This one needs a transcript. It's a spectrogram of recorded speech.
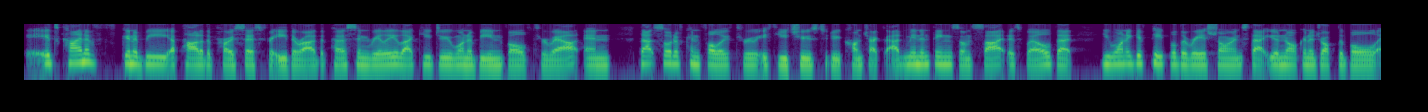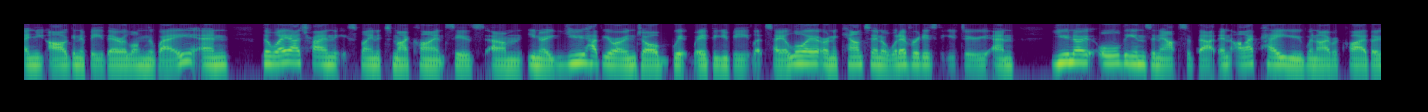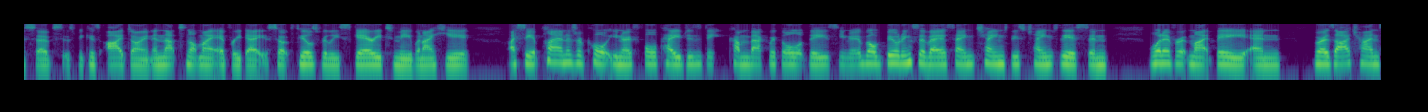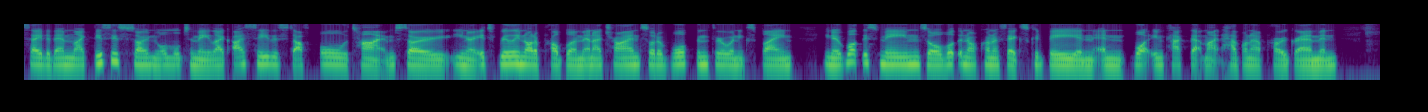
it's kind of going to be a part of the process for either either person, really. Like you do want to be involved throughout. And that sort of can follow through if you choose to do contract admin and things on site as well. That you want to give people the reassurance that you're not going to drop the ball and you are going to be there along the way. And the way I try and explain it to my clients is, um, you know, you have your own job, whether you be, let's say, a lawyer or an accountant or whatever it is that you do, and you know all the ins and outs of that. And I pay you when I require those services because I don't, and that's not my everyday. So it feels really scary to me when I hear I see a planner's report, you know, four pages deep, come back with all of these, you know, well, building surveyor saying change this, change this, and whatever it might be. And whereas I try and say to them, like, this is so normal to me. Like, I see this stuff all the time. So, you know, it's really not a problem. And I try and sort of walk them through and explain, you know, what this means or what the knock on effects could be and, and what impact that might have on our program. And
